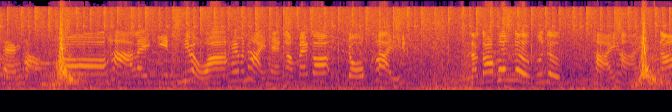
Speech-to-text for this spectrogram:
แท้งค่ะก็หาอะไรกินที่แบบว่าให้มันหายแห้งอะแม่ก็โดบไข่ แล้วก็เครื่องดื่มเครื่องดื่มหายหายก็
